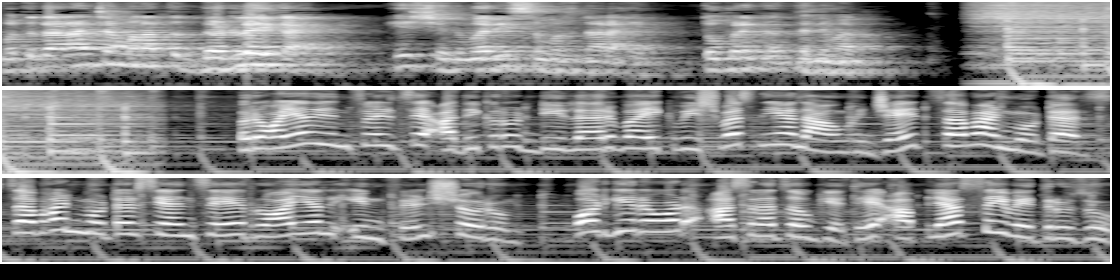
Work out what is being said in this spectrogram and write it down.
मतदारांच्या मनात दडलंय काय हे शनिवारी समजणार आहे. तोपर्यंत धन्यवाद. रॉयल इन्फिल्डचे अधिकृत डीलर व एक विश्वसनीय नाव म्हणजे चव्हाण मोटर्स. चव्हाण मोटर्स यांचे Royal Enfield showroom. Potgi road Asara Chowk येथे आपल्या सेवेत रुजू.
